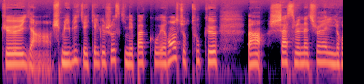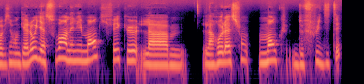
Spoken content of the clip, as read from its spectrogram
qu'il y a un schmilblick, il y a quelque chose qui n'est pas cohérent, surtout que ben, chasse le naturel, il revient au galop. Il y a souvent un élément qui fait que la, la relation manque de fluidité,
